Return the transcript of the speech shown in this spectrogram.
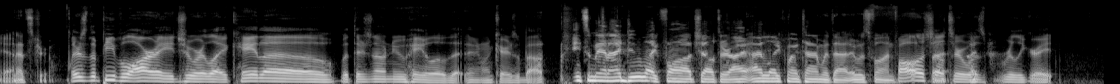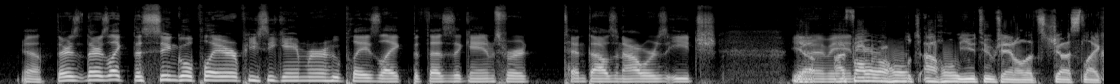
Yeah. That's true. There's the people our age who are like Halo, but there's no new Halo that anyone cares about. Pizza Man, I do like Fallout Shelter. I, I liked my time with that. It was fun. Fallout Shelter I- was really great. Yeah, there's there's like the single player PC gamer who plays like Bethesda games for ten thousand hours each. You know what I mean? I follow a whole a whole YouTube channel that's just like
